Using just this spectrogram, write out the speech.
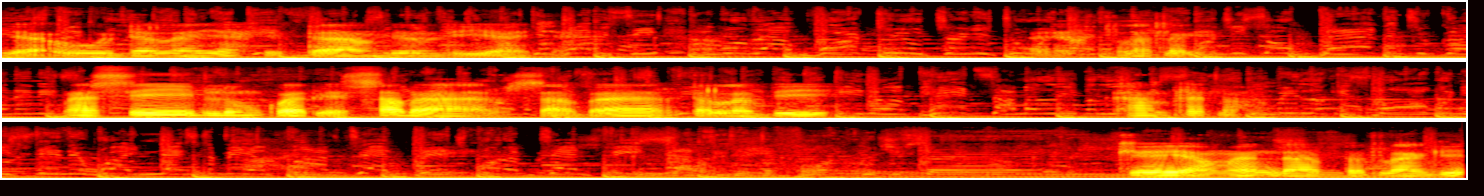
Ya udahlah ya kita ambil dia aja. Aduh telat lagi. Masih belum kuat guys. Sabar sabar terlebih kampret loh. Oke aman dapat lagi.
